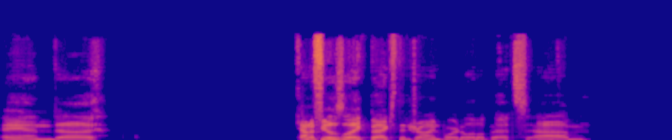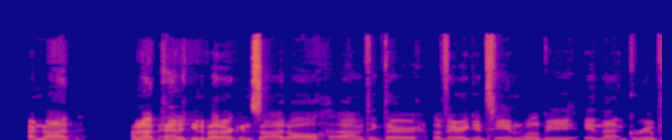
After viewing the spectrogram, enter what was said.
and uh, kind of feels like back to the drawing board a little bit. Um, I'm not. I'm not panicking about Arkansas at all. Uh, I think they're a very good team and will be in that group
